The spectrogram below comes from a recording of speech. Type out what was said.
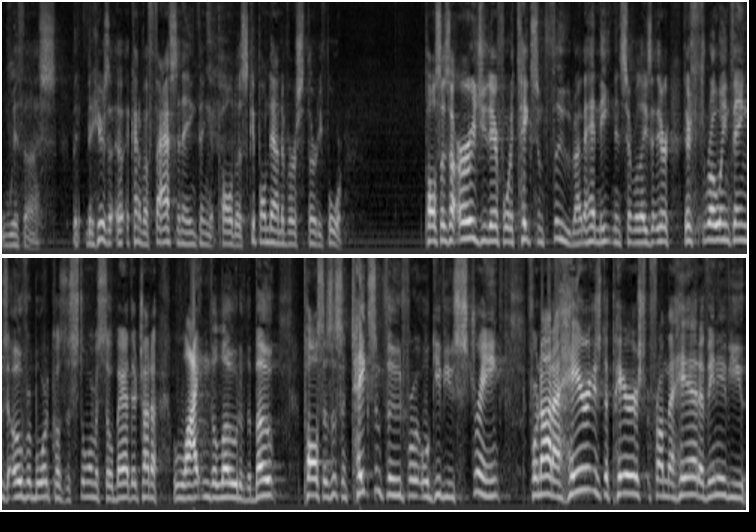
with us. But, but here's a, a kind of a fascinating thing that Paul does. Skip on down to verse 34. Paul says, I urge you, therefore, to take some food, right? They hadn't eaten in several days. They're, they're throwing things overboard because the storm is so bad. They're trying to lighten the load of the boat. Paul says, Listen, take some food, for it will give you strength. For not a hair is to perish from the head of any of you.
